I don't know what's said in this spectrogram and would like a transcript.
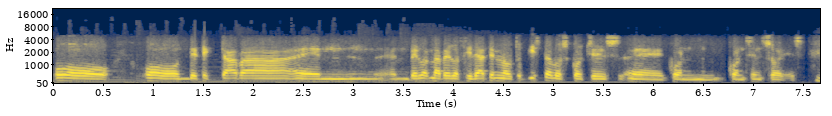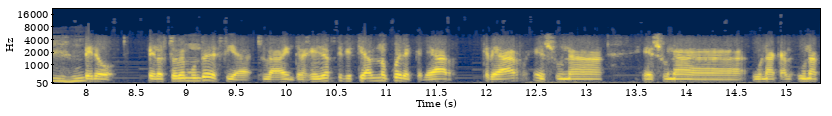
o, o detectaba la velocidad en la autopista los coches eh, con, con sensores. Pero, pero todo el mundo decía, la inteligencia artificial no puede crear. Crear es una es una una, una,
